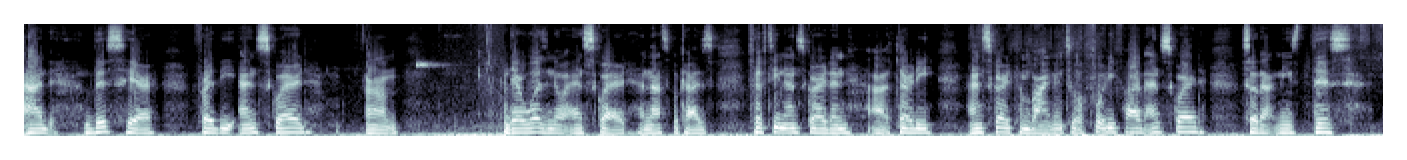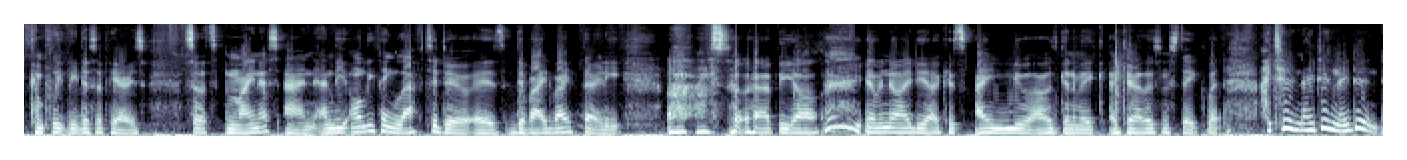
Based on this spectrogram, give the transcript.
And this here for the n squared um, there was no n squared, and that's because 15n squared and uh, 30n squared combined into a 45n squared. So that means this completely disappears. So it's minus n, and the only thing left to do is divide by 30. Oh, I'm so happy, y'all. You have no idea, because I knew I was going to make a careless mistake, but I didn't, I didn't, I didn't.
